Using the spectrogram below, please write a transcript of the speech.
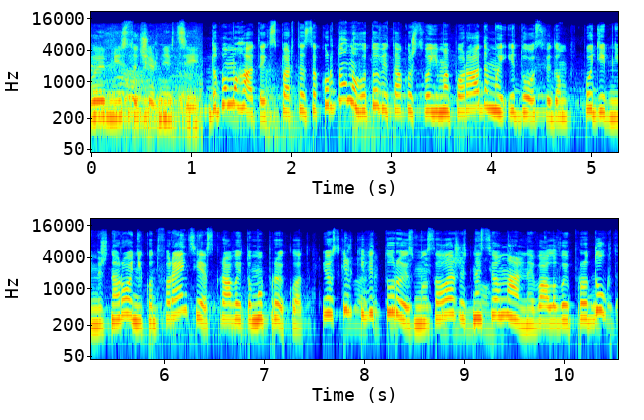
в місто Чернівці. Допомагати експерти за кордону готові також своїми порадами і досвідом. Подібні міжнародні конференції яскравий тому приклад. І оскільки від туризму залежить національний валовий продукт,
